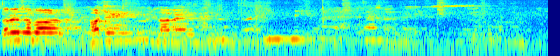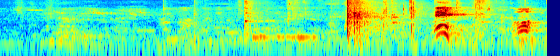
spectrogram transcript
Service of all, 13, 11. Hey! Oh!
